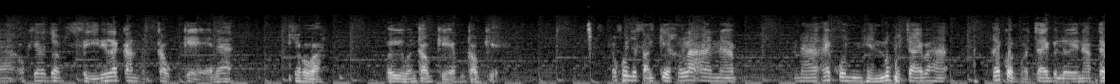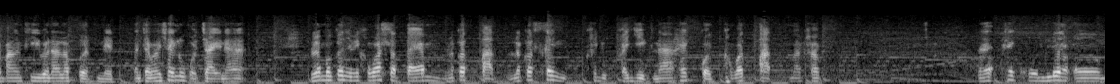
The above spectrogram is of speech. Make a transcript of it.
นะโอเคเราจะสีนี้ละกันเหมือนเก่าแก่นะใช่ปะวะเออเหมันเก่าแก่เหมันเก่าแก่แล้วคุณจะสังเกตข้างล่างนะครับนะให้คุณเห็นรูปหัวใจป่ะฮะ ให้กดหัวใจไปเลยนะครับ แต่บางทีเวลาเราเปิดเน็ต มันจะไม่ใช่รูปหัวใจนะฮะแล้วมันก็จะมีคำว่าสแตมแล้วก็ตัดแล้วก็เส้นขยุกขยิกนะ ให้กดคำว่าตัดนะครับ และให้คุณเลือกเอ่ม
